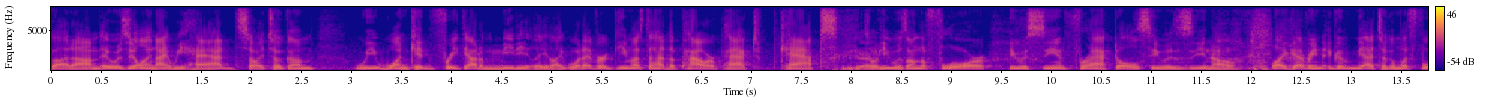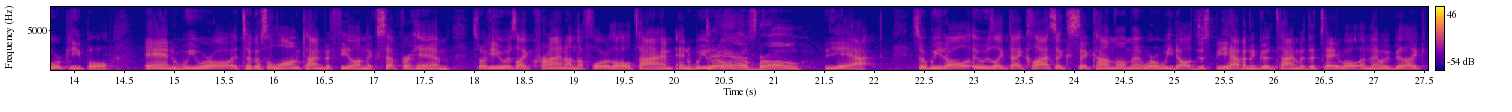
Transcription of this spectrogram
but um, it was the only night we had. So I took them. We one kid freaked out immediately, like whatever. He must have had the power packed caps. Yeah. So he was on the floor. He was seeing fractals. He was, you know, like every. I took him with four people. And we were all. It took us a long time to feel him, except for him. So he was like crying on the floor the whole time, and we would all just bro. yeah. So we'd all, it was like that classic sitcom moment where we'd all just be having a good time at the table and then we'd be like,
